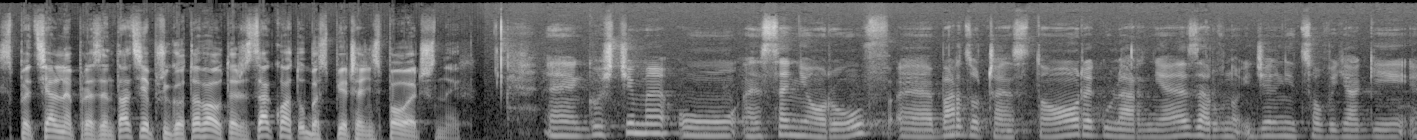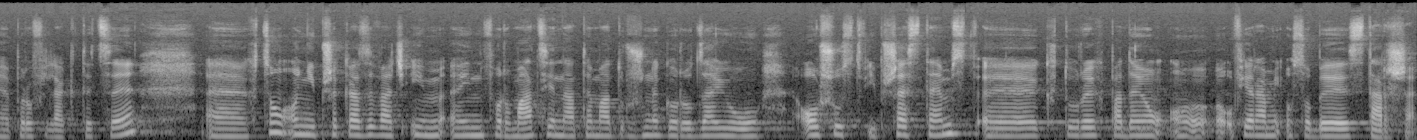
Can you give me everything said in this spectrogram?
Specjalne prezentacje przygotował też Zakład Ubezpieczeń Społecznych. E, Gościmy u e, seniorów e, bardzo często, regularnie, zarówno i dzielnicowy, jak i profilaktycy. Chcą oni przekazywać im informacje na temat różnego rodzaju oszustw i przestępstw, których padają ofiarami osoby starsze.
